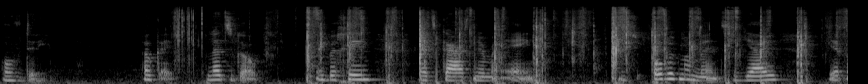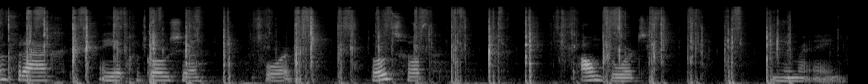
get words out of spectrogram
of 3? Oké, let's go. Ik begin met kaart nummer 1. Dus op het moment dat jij je hebt een vraag en je hebt gekozen voor boodschap, antwoord nummer 1.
